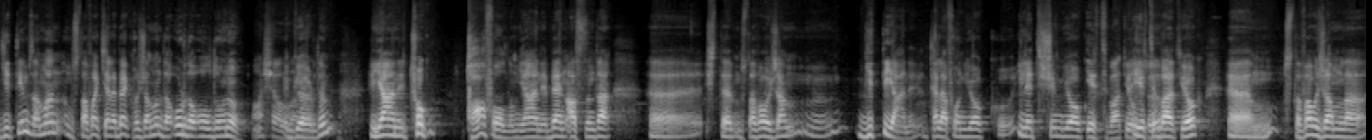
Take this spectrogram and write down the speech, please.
gittiğim zaman Mustafa Kelebek hocamın da orada olduğunu Maşallah. gördüm. Yani çok tuhaf oldum. Yani ben aslında işte Mustafa hocam gitti yani. Telefon yok, iletişim yok, İrtibat yoktu. irtibat yok. Mustafa hocamla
